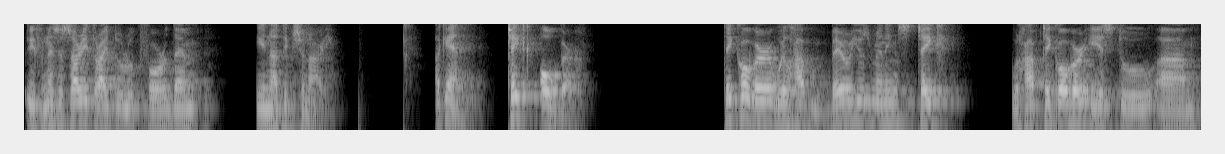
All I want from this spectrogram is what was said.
if necessary, try to look for them in a dictionary. Again, take over. Take over will have various meanings. Take will have take over is to um,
